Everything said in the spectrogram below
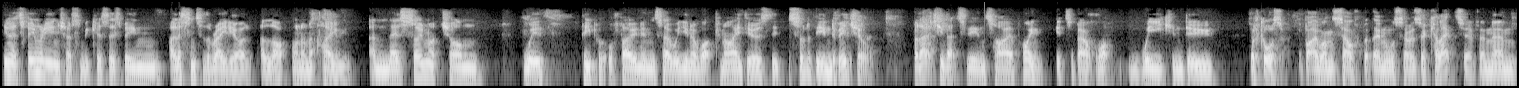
You know, it's been really interesting because there's been, I listen to the radio a, lot when I'm at home, and there's so much on with people that will phone in and say, well, you know, what can I do as the sort of the individual? But actually, that's the entire point. It's about what we can do, of course, by oneself, but then also as a collective. And um,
